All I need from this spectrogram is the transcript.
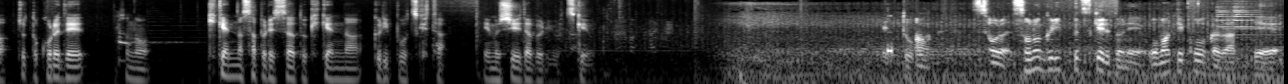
あ、ちょっとこれで、その、危険なサプレッサーと危険なグリップをつけた MCW をつけよう。えっと、あそそのグリップつけるとねおまけ効果があって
